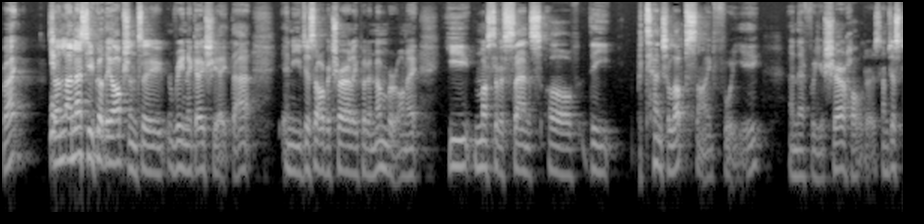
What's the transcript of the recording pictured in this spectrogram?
right? So unless you've got the option to renegotiate that and you just arbitrarily put a number on it, you must have a sense of the potential upside for you and therefore your shareholders. I'm just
